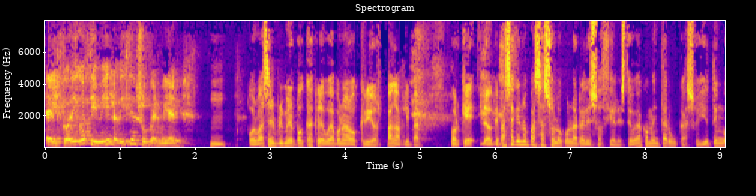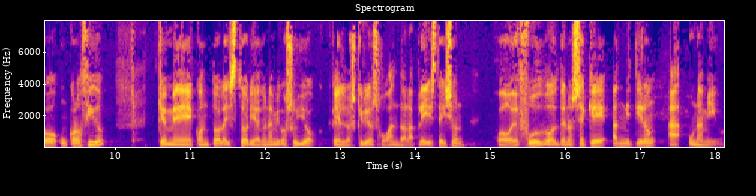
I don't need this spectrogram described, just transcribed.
El Código Civil lo dice súper bien. Mm. Pues va a ser el primer podcast que le voy a poner a los críos. Van a flipar. Porque lo que pasa es que no pasa solo con las redes sociales. Te voy a comentar un caso. Yo tengo un conocido que me contó la historia de un amigo suyo que los críos jugando a la PlayStation, juego de fútbol, de no sé qué, admitieron a un amigo.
